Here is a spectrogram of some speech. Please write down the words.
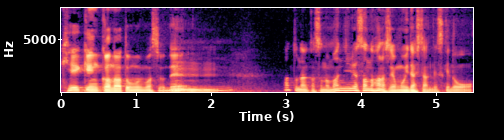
経験かなと思いますよね。あとなんかそのまんじゅう屋さんの話で思い出したんですけど、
